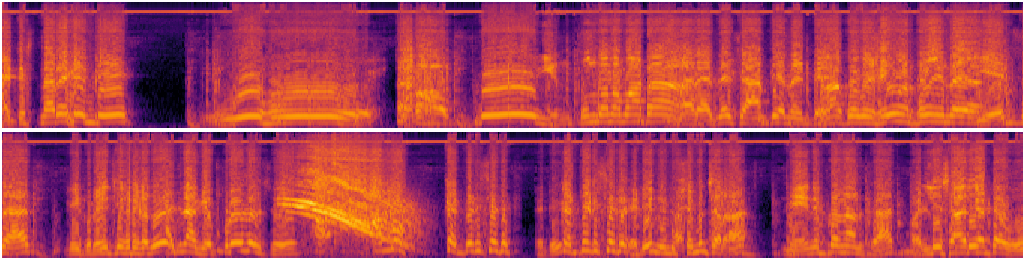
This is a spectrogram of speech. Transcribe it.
నటిస్తున్నారా ఏంటి? ఓహో అబ్బో ఎంత ఉందన్నమాట మరి అదే చాంపియన్ అంటే. నాకు ఒక విషయం అర్థమైందయ్యా ఏంటి సార్? నీకు రేచి ఇక్కడ కదా? అది నాకు ఎప్పుడో తెలుసు. అమ్మో కనిపెట్టేసాడు కనిపెట్టేసాడు ఏంటి, నిన్ను క్షమించారా నేను ఎప్పుడన్నాను సార్? మళ్ళీ సారీ అంటావు?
